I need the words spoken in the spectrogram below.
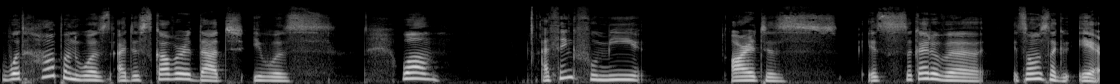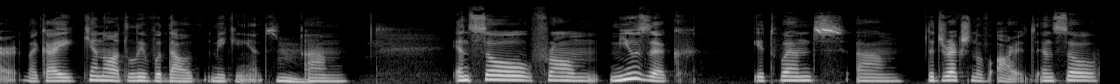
what happened was I discovered that it was, well, I think for me, art is it's a kind of a it's almost like air. Like I cannot live without making it. Mm. Um, and so from music, it went um, the direction of art, and so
